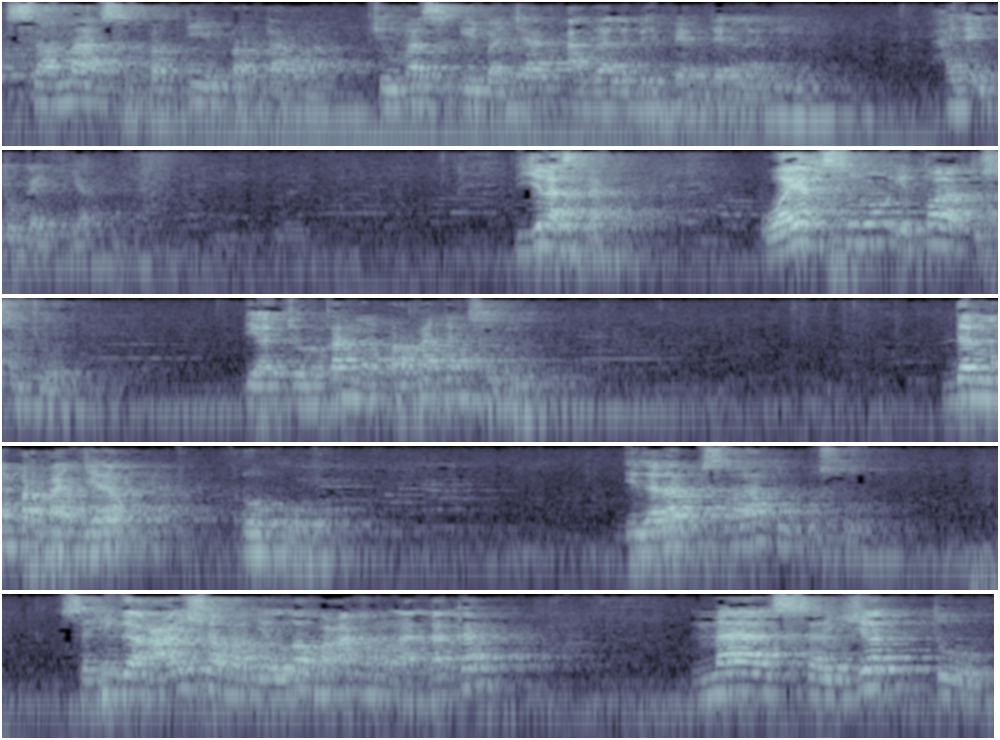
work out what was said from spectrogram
sama seperti pertama, cuma segi bacaan agak lebih pendek lagi. Hanya itu kaifiatnya. Dijelaskan. Wa yahsunu italatus sujud. Dianjurkan memperpanjang sujud. Dan memperpanjang ruku. Di dalam salat kusuk. Sehingga Aisyah radhiyallahu anha mengatakan, ma sajadtu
